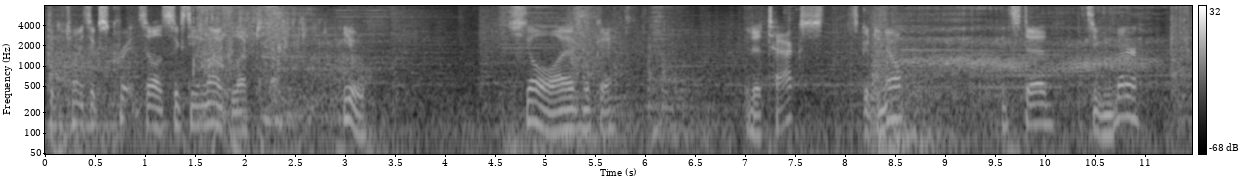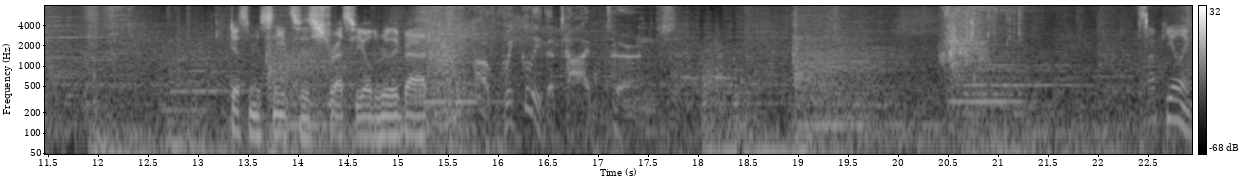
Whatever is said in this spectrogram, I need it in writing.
Took a 26 crit and still has 16 life left. Ew. Still alive. Okay. It attacks. It's good to know. It's dead. It's even better. Decimus needs his stress healed really bad. How quickly the tide turns. Stop healing.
